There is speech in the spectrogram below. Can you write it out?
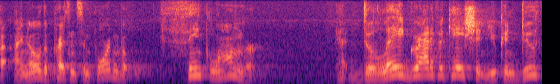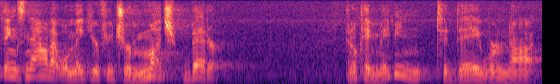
I know the present's important, but think longer. Delayed gratification. You can do things now that will make your future much better. And okay, maybe today we're not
